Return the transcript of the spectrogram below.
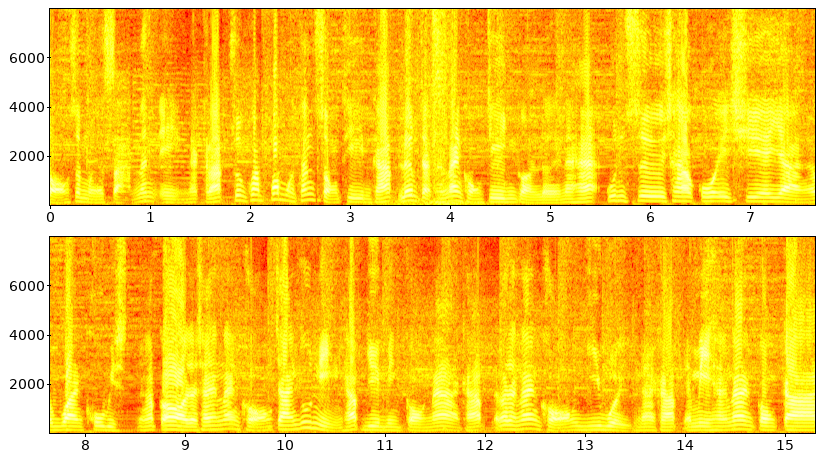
2 เสมอ 3 นั่นเองนะครับส่วนความพร้อมของทั้ง 2 ทีมครับเริ่มจากทางด้านของจีนก่อนเลยนะฮะกุนซือชาวโคเอเชียอย่างวานโควิชนะครับก็จะใช้ทางด้านของจางยู่หนิงครับยืนเป็นกองหน้าครับแล้วก็ทางด้านของยีเวยนะครับยังมีทางด้านกองกลาง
